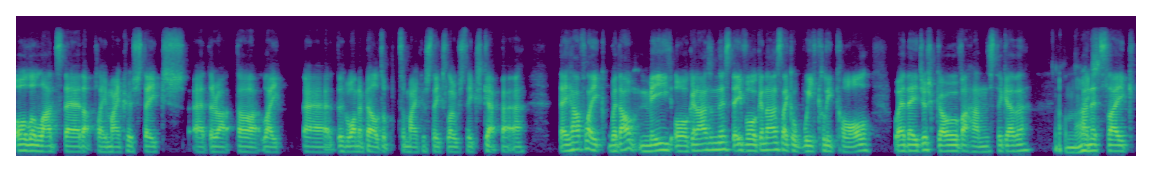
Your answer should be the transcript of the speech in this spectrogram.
All the lads there that play micro stakes, uh, they're, at, they're like uh, they want to build up to micro stakes, low stakes, get better. They have like without me organizing this, they've organized like a weekly call where they just go over hands together. Oh, nice. And it's like,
